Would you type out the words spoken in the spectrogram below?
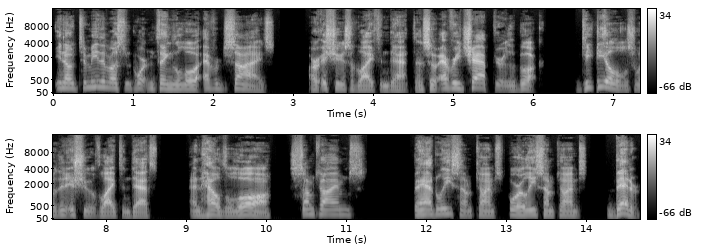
you know, to me, the most important thing the law ever decides are issues of life and death. And so every chapter of the book deals with an issue of life and death and how the law sometimes badly, sometimes poorly, sometimes better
